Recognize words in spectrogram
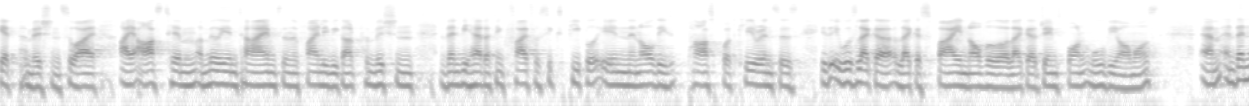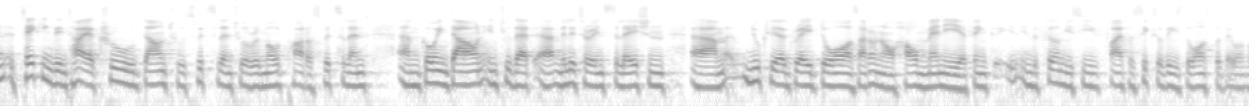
get permission. So I, I asked him a million times and then finally we got permission. And then we had, I think, five or six people in and all these passport clearances. It, it was like a, like a spy novel or like a James Bond movie almost. Um, and then taking the entire crew down to Switzerland, to a remote part of Switzerland, um, going down into that uh, military installation, um, nuclear grade doors, I don't know how many, I think in, in, the film you see five or six of these doors, but there were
